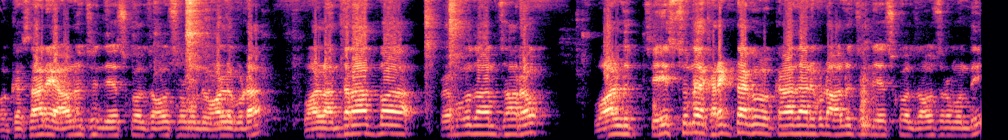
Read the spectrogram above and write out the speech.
ఒక్కసారి ఆలోచన చేసుకోవాల్సిన అవసరం ఉంది. వాళ్ళు కూడా వాళ్ళ అంతరాత్మ ప్రబోధానుసారం వాళ్ళు చేస్తున్న కరెక్టా కాదా అని కూడా ఆలోచన చేసుకోవాల్సిన అవసరం ఉంది.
